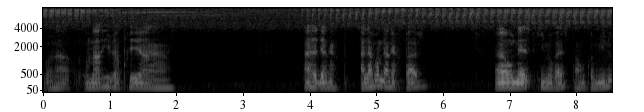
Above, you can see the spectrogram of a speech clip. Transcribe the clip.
Voilà, on arrive après à, la dernière, à l'avant-dernière page. Un honnête qui me reste en commune.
